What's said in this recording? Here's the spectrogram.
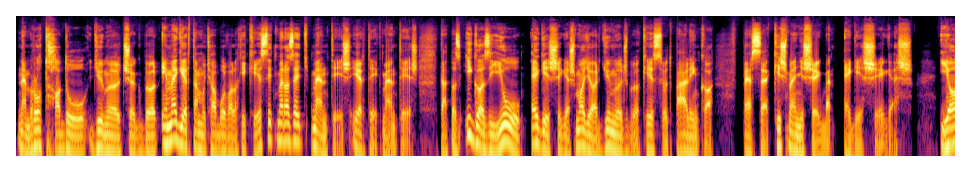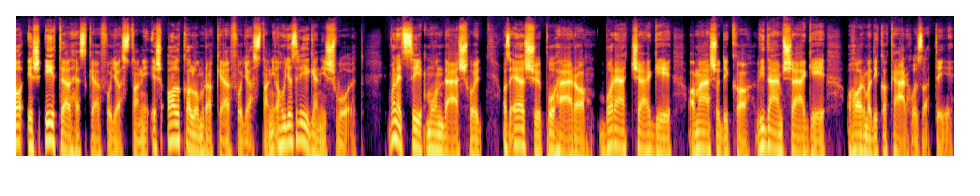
nem rothadó gyümölcsökből. Én megértem, hogy abból valaki készít, mert az egy mentés, értékmentés. Tehát az igazi, jó, egészséges magyar gyümölcsből készült pálinka persze kis mennyiségben egészséges. Ja, és ételhez kell fogyasztani, és alkalomra kell fogyasztani, ahogy az régen is volt. Van egy szép mondás, hogy az első pohára barátságé, a második a vidámságé, a harmadik a kárhozaté.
